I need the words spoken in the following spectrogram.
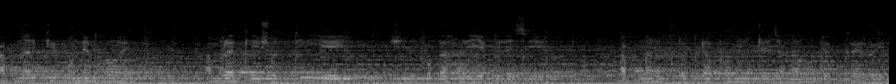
আপনার কি মনে হয়, আমরা কি সত্যি এই শিল্পটা হারিয়ে ফেলেছি? আপনার উত্তরটা কমেন্টে জানার অপেক্ষায় রইল।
